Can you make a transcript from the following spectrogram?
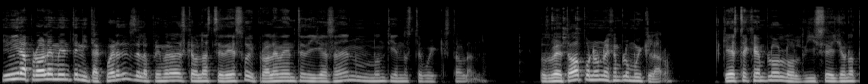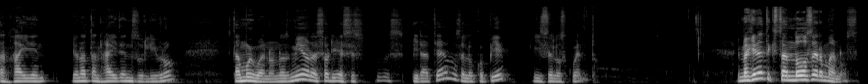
Y mira, probablemente ni te acuerdes de la primera vez que hablaste de eso y probablemente digas, ah, no, entiendo este güey que está hablando. Pues ve, te voy a poner un ejemplo muy claro. Que este ejemplo lo dice Jonathan Hayden, Jonathan Hayden en su libro. Está muy bueno, no es mío, no es, es, es pirateado, se lo copié y se los cuento. Imagínate que están dos hermanos.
